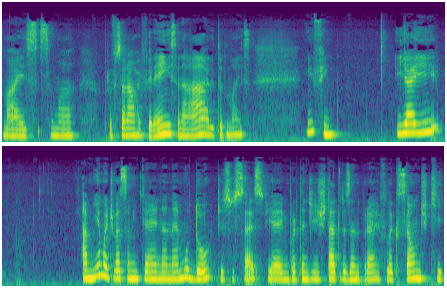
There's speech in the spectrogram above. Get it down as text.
mas ser uma profissional referência na área e tudo mais. Enfim. E aí a minha motivação interna, né, mudou de sucesso e é importante a gente estar tá trazendo para a reflexão de que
